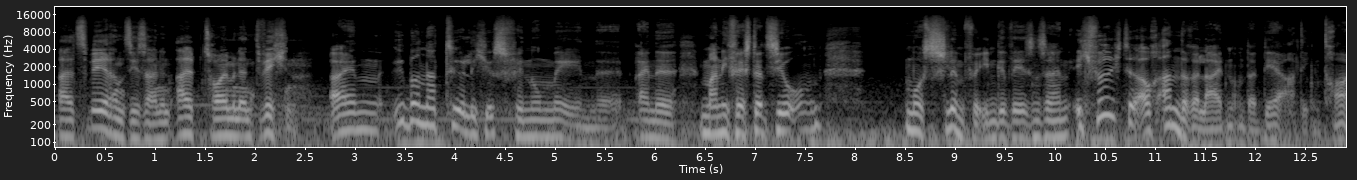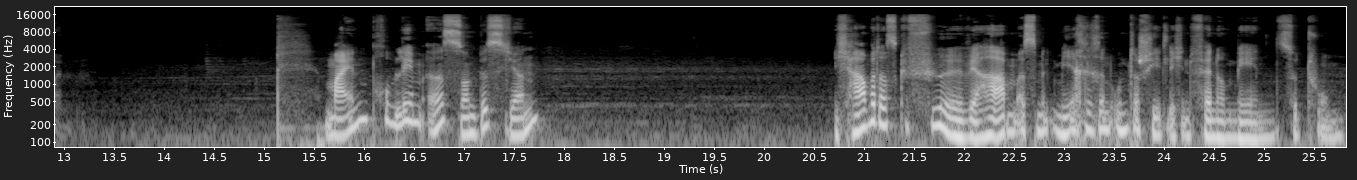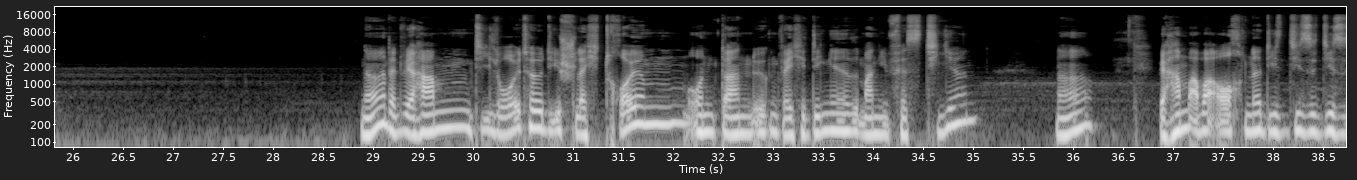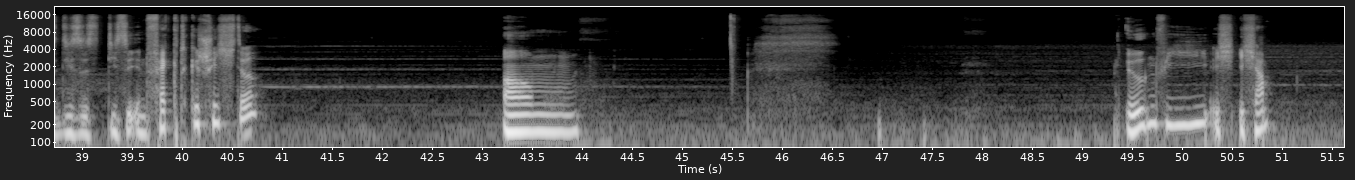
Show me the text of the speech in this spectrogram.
Als wären sie seinen Albträumen entwichen. Ein übernatürliches Phänomen, eine Manifestation, muss schlimm für ihn gewesen sein. Ich fürchte, auch andere leiden unter derartigen Träumen. Mein Problem ist so ein bisschen, ich habe das Gefühl, wir haben es mit mehreren unterschiedlichen Phänomenen zu tun. Ne, denn wir haben die Leute, die schlecht träumen und dann irgendwelche Dinge manifestieren. Ne? Wir haben aber auch ne, die, diese, diese, diese, diese Infektgeschichte. Ähm, irgendwie, ich, ich habe,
